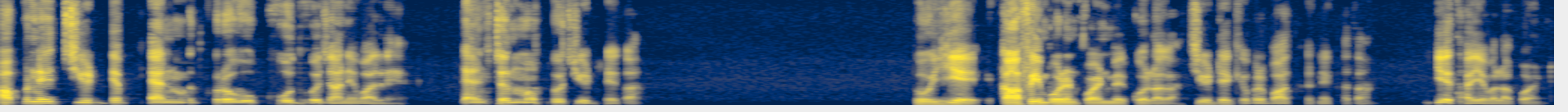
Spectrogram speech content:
अपने चीट डे प्लान मत करो, वो खुद हो जाने वाले हैं। टेंशन मत लो चीट डे का। तो ये काफ़ी इंपॉर्टेंट पॉइंट मेरे को लगा, चीट डे के ऊपर बात करने का था। ये था ये वाला पॉइंट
